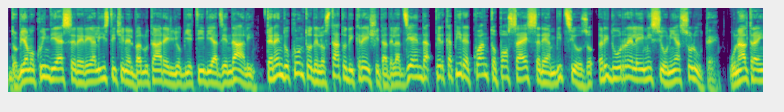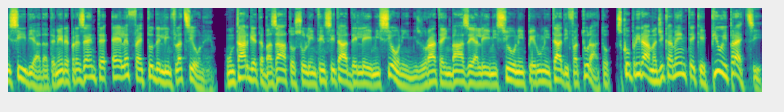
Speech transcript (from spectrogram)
Dobbiamo quindi essere realistici nel valutare gli obiettivi aziendali, tenendo conto dello stato di crescita dell'azienda per capire quanto possa essere ambizioso ridurre le emissioni assolute. Un'altra insidia da tenere presente è l'effetto dell'inflazione. Un target basato sull'intensità delle emissioni, misurata in base alle emissioni per unità di fatturato, scoprirà magicamente che più i prezzi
